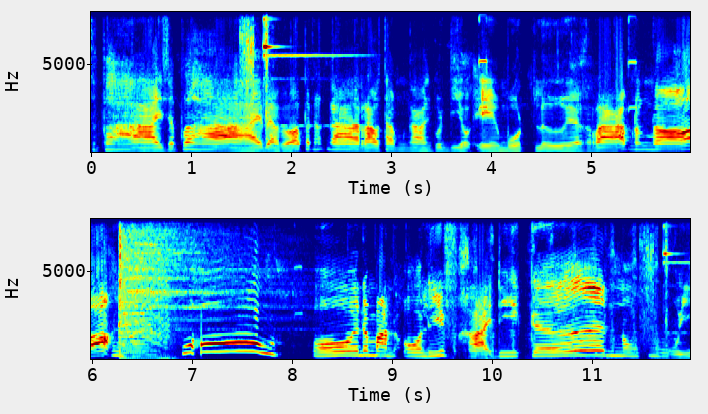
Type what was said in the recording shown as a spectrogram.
สบายสบายแบบว่าพนักงานเราทำงานคนเดียวเองหมดเลยครับน้องๆว้าว โอ้ยน้ำมันโอลิฟขายดีเกิน โอ้โหย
